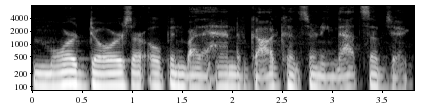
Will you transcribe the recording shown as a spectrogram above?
more doors are opened by the hand of God concerning that subject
